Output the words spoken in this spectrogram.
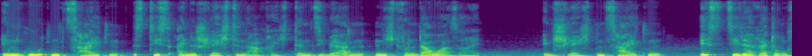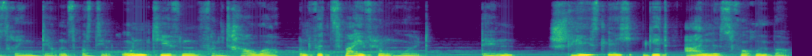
In guten Zeiten ist dies eine schlechte Nachricht, denn sie werden nicht von Dauer sein. In schlechten Zeiten ist sie der Rettungsring, der uns aus den Untiefen von Trauer und Verzweiflung holt. Denn schließlich geht alles vorüber.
